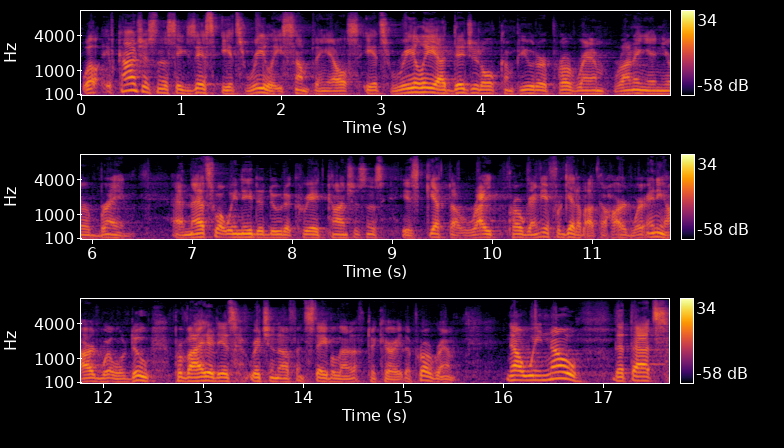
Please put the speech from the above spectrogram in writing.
well, if consciousness exists, it's really something else. It's really a digital computer program running in your brain. And that's what we need to do to create consciousness is get the right program. You forget about the hardware. Any hardware will do, provided it's rich enough and stable enough to carry the program. Now, we know that that's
